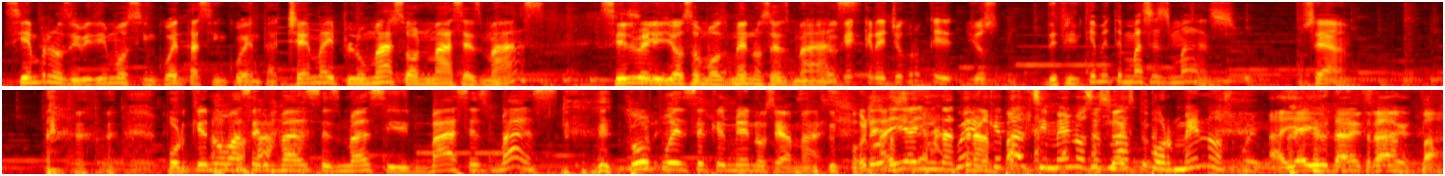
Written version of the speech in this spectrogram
siempre nos dividimos 50-50. Chema y Pluma son más es más. Silver Sí. y yo somos menos es más. ¿Pero qué crees? Yo creo que yo definitivamente más es más. O sea, ¿Por qué no va a ser más es más si más es más? ¿Cómo puede ser que menos sea más? Por eso. Ahí hay una Güey, trampa. ¿qué tal si menos es más por menos, güey? Ahí hay una Exacto. trampa.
